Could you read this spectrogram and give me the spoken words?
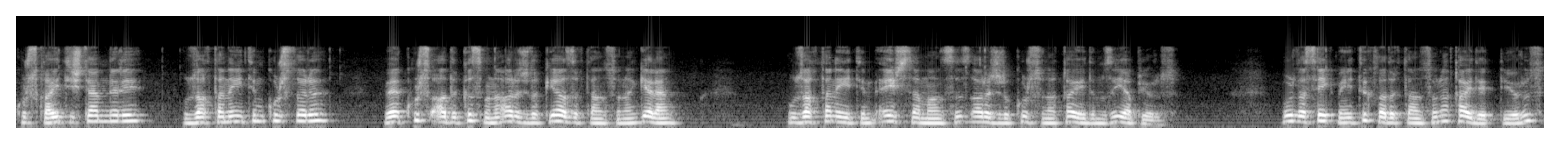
kurs kayıt işlemleri, uzaktan eğitim kursları ve kurs adı kısmına arıcılık yazdıktan sonra gelen uzaktan eğitim eş zamansız arıcılık kursuna kaydımızı yapıyoruz. Burada sekmeyi tıkladıktan sonra kaydet diyoruz.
